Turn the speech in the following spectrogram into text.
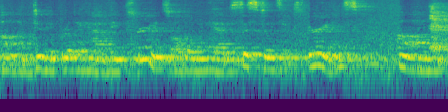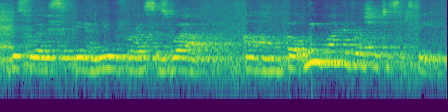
um, didn't really have the experience, although we had assistance experience. Um, this was, you know, new for us as well. But we wanted Russia to succeed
